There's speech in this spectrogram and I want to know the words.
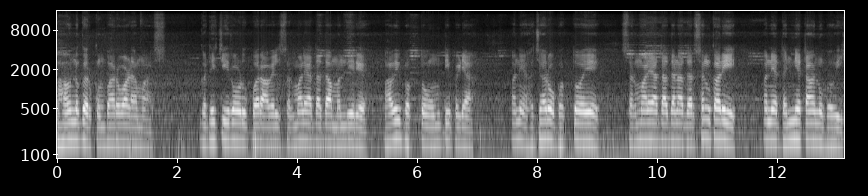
ભાવનગર કુંભારવાડામાં ગઢેચી રોડ ઉપર આવેલ સરમાળિયા દાદા મંદિરે ભાવિ ભક્તો ઉમટી પડ્યા અને હજારો ભક્તોએ સરમાળિયા દાદાના દર્શન કરી અને ધન્યતા અનુભવી.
